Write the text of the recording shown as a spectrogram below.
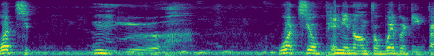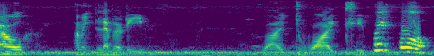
what's. Mm, what's your opinion on the Liberty Bell? I mean, Liberty. Why do I keep. Cool.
